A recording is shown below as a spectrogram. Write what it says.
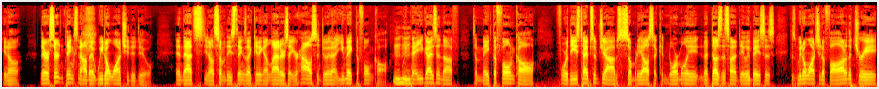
you know, there are certain things now that we don't want you to do. And that's, you know, some of these things like getting on ladders at your house and doing that. You make the phone call. Mm-hmm. We pay you guys enough to make the phone call for these types of jobs. Somebody else that can normally, that does this on a daily basis because we don't want you to fall out of the tree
